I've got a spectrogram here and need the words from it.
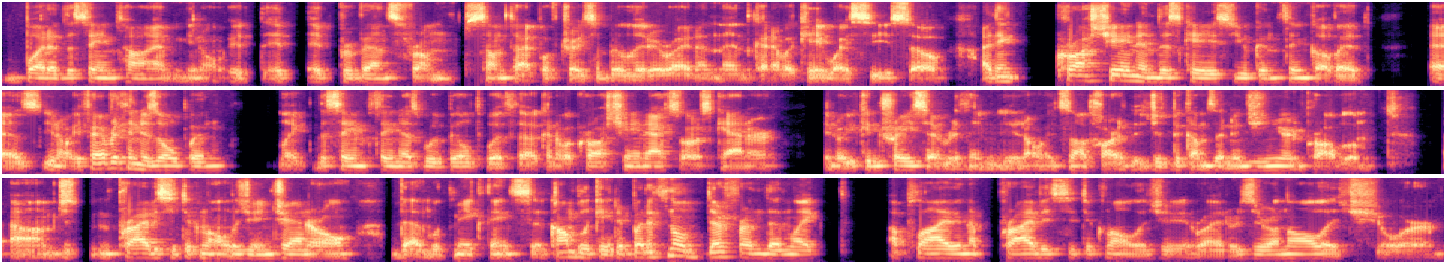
but at the same time you know it, it it prevents from some type of traceability right and then kind of a kyc so i think cross chain in this case you can think of it as you know if everything is open like the same thing as we built with uh, kind of a cross-chain Axelar scanner. You know, you can trace everything. You know, it's not hard. It just becomes an engineering problem. Um, just privacy technology in general that would make things complicated. But it's no different than like applying a privacy technology, right, or zero knowledge, or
